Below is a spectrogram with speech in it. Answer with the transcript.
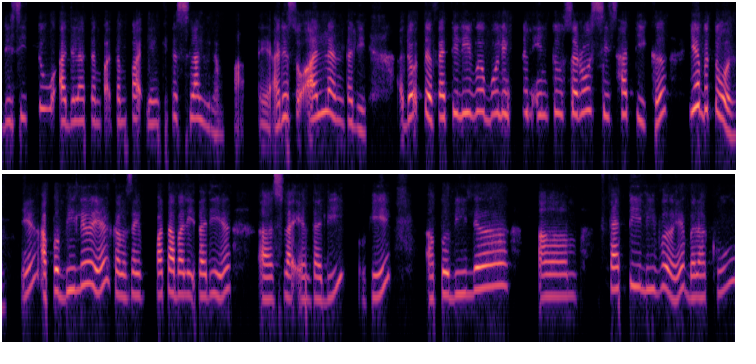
di situ adalah tempat-tempat yang kita selalu nampak. Eh, ada soalan tadi, doktor fatty liver boleh turn into cirrhosis hati ke? Ya betul. Ya, apabila ya kalau saya patah balik tadi ya uh, slide yang tadi, okey. Apabila um, fatty liver ya berlaku,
